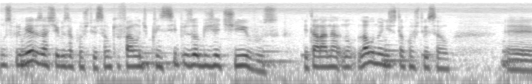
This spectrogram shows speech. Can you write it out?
os primeiros artigos da Constituição que falam de princípios objetivos, e está lá na, no, logo no início da Constituição é,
